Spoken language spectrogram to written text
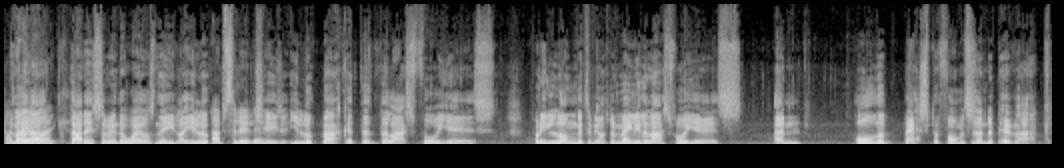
I And feel that, that, like that is something the Wales need. Like you look, Absolutely. geez, you look back at the, the last four years, probably longer to be honest, but mainly the last four years, and all the best performances under Pivac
